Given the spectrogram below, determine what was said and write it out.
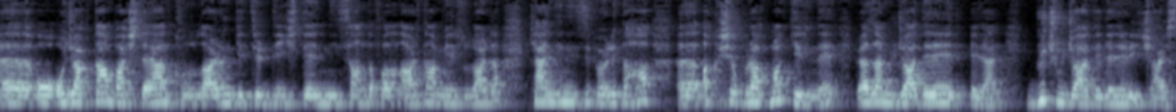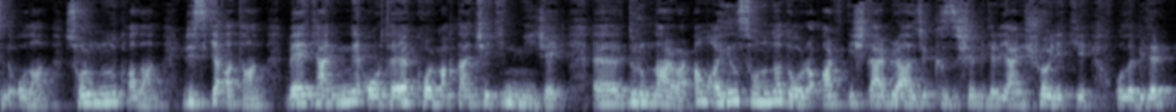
e, o Ocak'tan başlayan konuların getirdiği işte Nisan'da falan artan mevzularda kendinizi böyle daha e, akışa bırakmak yerine biraz daha mücadele eden, güç mücadeleleri içerisinde olan, sorumluluk alan, riske atan ve kendini ortaya koymaktan çekinmeyecek e, durumlar var. Ama ayın sonuna doğru artık işler birazcık kızışabilir. Yani şöyle ki olabilir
